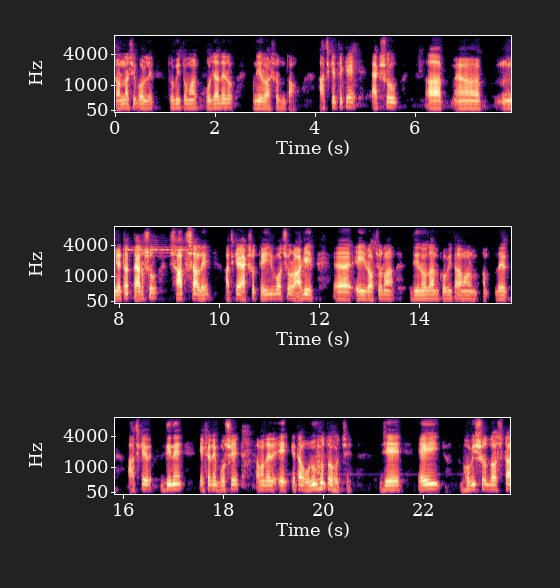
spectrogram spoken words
সন্ন্যাসী বললেন, তুমি তোমার প্রজাদেরও নির্বাসন দাও। আজকে থেকে একশো এটা তেরোশো সাত সালে আজকে একশো তেইশ বছর আগের এই রচনা, দীনদান কবিতা আমার, আমাদের আজকের দিনে এখানে বসে আমাদের এটা অনুভূত হচ্ছে যে এই ভবিষ্যৎ দশটা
